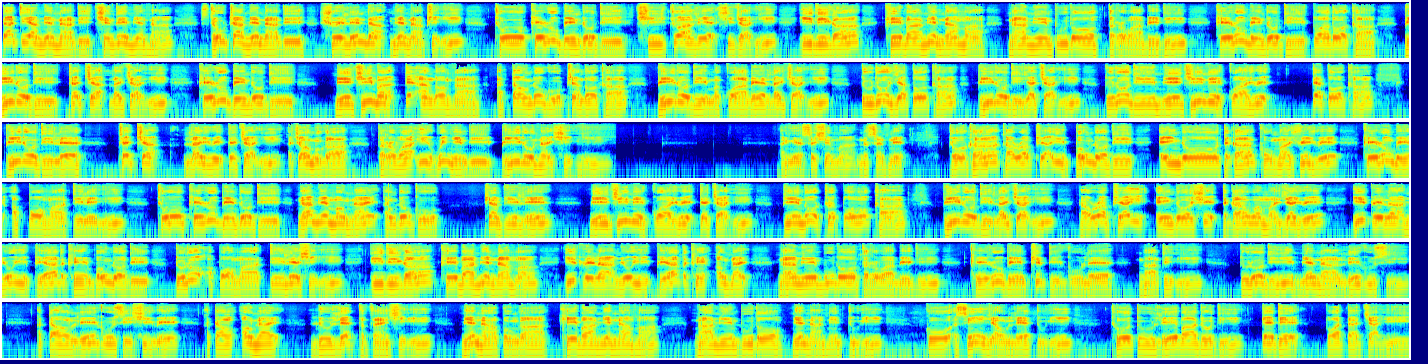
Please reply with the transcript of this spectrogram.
တတိယမျက်နာသည် ခြင်သေးမျက်နာစတုထမျက်နာသည် ရွှေလင်းဒမျက်နာဖြစ်၏ထိုခေရုဗိမ်တို့သည်ခြီကြွလျက်ရှိကြ၏ဤဒီကခေဘာမျက်နှာမှငါမြင်ဘူးသောတရဝပေသည်ခေရုဗိမ်တို့သည်တွားသောအခါ ဘီတို့သည် ထက်ချလိုက်ကြ၏ ခေရုဗိမ်တို့သည် မြေကြီးမှ တက်အံ့သောငါအတောင်တို့ကို ဖြန့်သောအခါ ဘီတို့သည် မကွာဘဲလိုက်ကြ၏သူတို့ရက်သောအခါ ဘီတို့သည်ရက်ကြ၏သူတို့သည် မြေကြီးနှင့်ကွာ၍တက်သောအခါ ဘီတို့သည်လည်း ထက်ချက်လိုက်၍တက်ကြ၏အကြောင်းမူကားတရဝါဤဝိညာဉ်သည် ဘီတို့၌ရှိ၏အငယ်၁၈မှ22 ထိုအခါသာရဖျားဤဘုံတော်သည် အိမ်တော်တကားခုံမှရွေ့၍ခေရုဗိမ်အပေါ်မှတည်လေ၏ထိုခေရုဗိမ်တို့သည်ငါမျက်မှောက်၌အုံတို့ကို ဖြန့်ပြီးလျင်မြေကြီးနှင့်ကွာ၍တက်ကြ၏ပြင်သို့ထွက်သောအခါဘီတို့သည်လိုက်ကြ၏ဒါဝရဖျား၏အိမ်တော်ရှိတကားဝမှရက်၍ ဣဒေလအမျိုး၏ဘုရားသခင်ဘုန်းတော်သည် သူတို့အပေါ်မှာတည်လျက်ရှိ၏ဤဒီကခေဘာမြင့်နားမှဣဒေလအမျိုး၏ဘုရားသခင်အောက်၌ငာမြင်ဘူးသောတရဝပေသည်ခေရုဗိမ်ဖြစ်သည်ကိုလည်းငါသိ၏သူတို့သည် မျက်နာလေးခုစီအတောင်လေးခုစီရှိ၍အတောင်အောက်၌လူလက်တသံရှိ၏မျက်နာပုံကားခေဘာမျက်နှာမှငါမြင်ဘူးသော မျက်နာနှင့်တူ၏ ကိုအစင်းအယောင်လဲတူ၏ထိုသူလေးပါးတို့သည် တဲ့တဲ့တွားတတ်ကြ၏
